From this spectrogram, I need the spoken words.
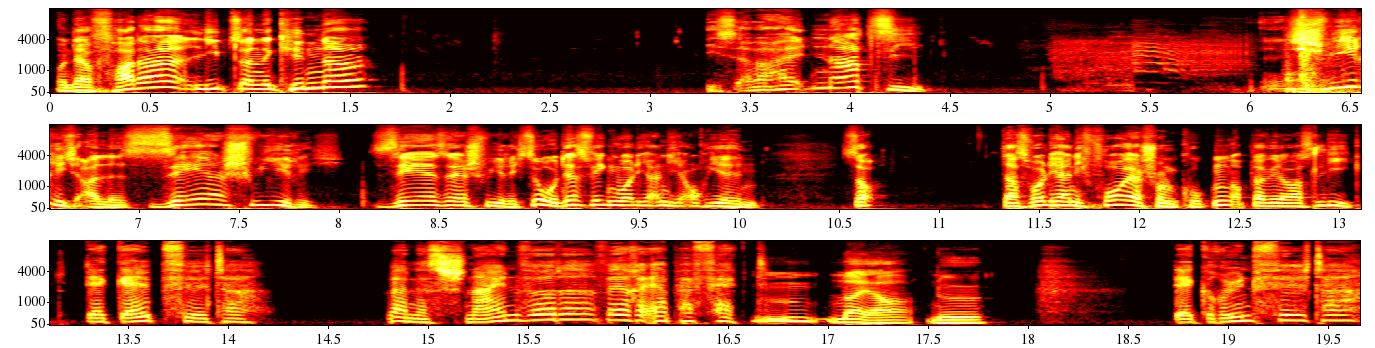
Und der Vater liebt seine Kinder, ist aber halt ein Nazi. Schwierig alles. Sehr schwierig. Sehr, sehr schwierig. So, deswegen wollte ich eigentlich auch hier hin. So, das wollte ich eigentlich vorher schon gucken, ob da wieder was liegt. Der Gelbfilter. Wenn es schneien würde, wäre er perfekt. Hm, naja, nö. Der Grünfilter,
